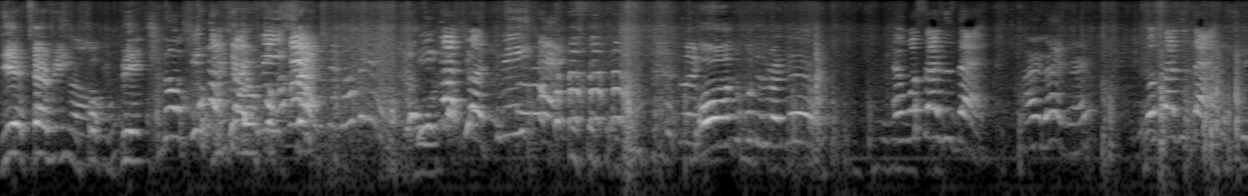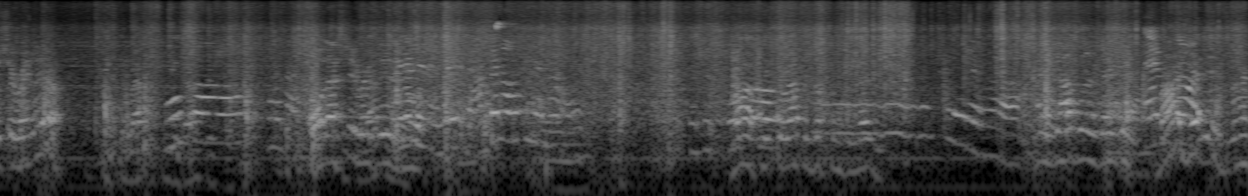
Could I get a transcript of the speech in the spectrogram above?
Yeah, Terry, you fucking bitch. No, she got you I'm a three fucking fat? She got you a three X. Oh, I can put this right there. And what size is that? I like, right? What size is that? I'll switch it right now. Hold on. Hold on. All that shit right there. Wait a is minute, yours. wait a minute. I'm gonna open it now. offers up some Denelli. Hey, y'all better let go. But I get it, man.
